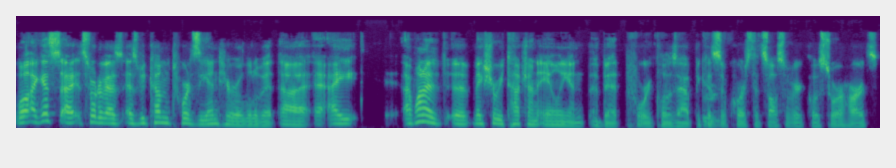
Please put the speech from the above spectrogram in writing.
Well, I guess uh, sort of as as we come towards the end here a little bit, uh, I I want to uh, make sure we touch on Alien a bit before we close out because, mm-hmm. of course, that's also very close to our hearts.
